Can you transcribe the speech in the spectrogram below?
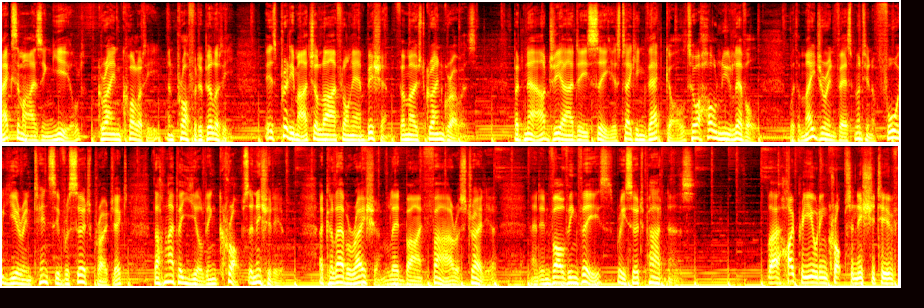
Maximising yield, grain quality and profitability is pretty much a lifelong ambition for most grain growers. But now GRDC is taking that goal to a whole new level with a major investment in a four-year intensive research project, the Hyper Yielding Crops Initiative, a collaboration led by FAR Australia and involving these research partners. The Hyper Yielding Crops Initiative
